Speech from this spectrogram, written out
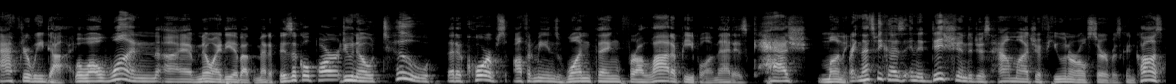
after we die? Well, while one, I have no idea about the metaphysical part, do know two, that a corpse often means one thing for a lot of people, and that is cash money. Right? And that's because in addition to just how much a funeral service can cost,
